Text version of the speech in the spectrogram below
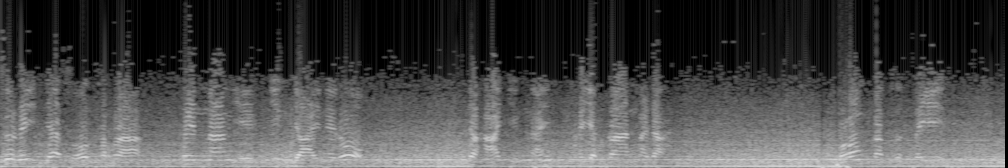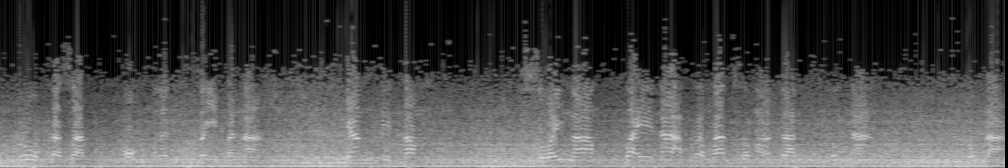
สุริยโสธรา เป็นนางเอกยิ่งใหญ่ในโลกจะหาหญิงไหนพยาการไม่ได้พร้อมกับสตรีลูกกษัตริย์หกหมื่นสี่พันนางยังได้ทำสวยงามใบหน้าประพัดสมรกันทุกนาง ทุกนาง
